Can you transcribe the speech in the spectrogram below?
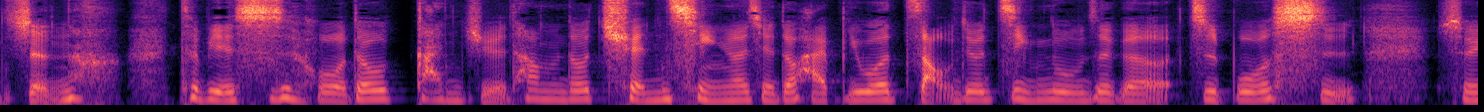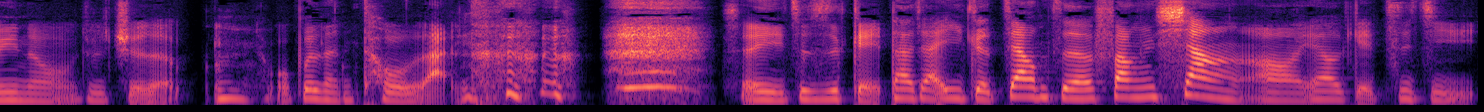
真，特别是我都感觉他们都全勤，而且都还比我早就进入这个直播室，所以呢，我就觉得嗯，我不能偷懒，所以就是给大家一个这样子的方向啊，要给自己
